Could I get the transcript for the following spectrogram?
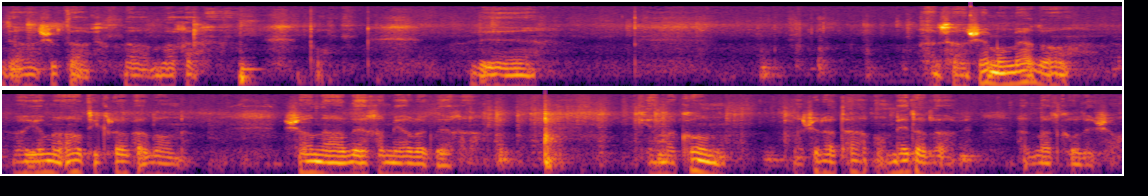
זה השותף למלאכה פה. ו... אז השם אומר לו, ויאמר אל תקרב אלון, של נעליך מהרגליך. כי המקום אשר אתה עומד עליו, אדמת קודש הוא.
